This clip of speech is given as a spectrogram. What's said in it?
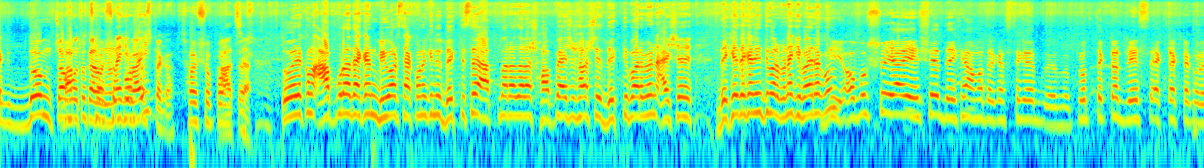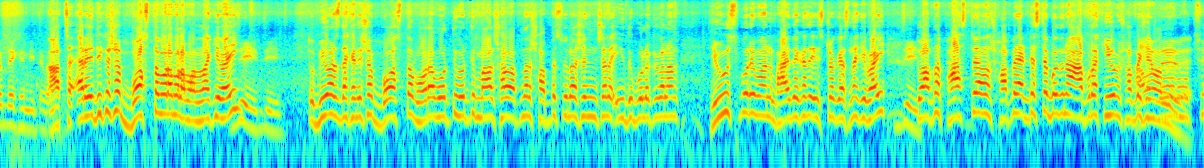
একদম চমৎকার নাকি ভাই? 650 আচ্ছা তো এরকম আপুরা দেখেন ভিউয়ার্স এখন কিন্তু দেখতেছে আপনারা যারা শপে এসে সরাসরি দেখতে পারবেন এসে দেখে দেখে নিতে পারবেন নাকি ভাই এরকম? জি অবশ্যই এসে দেখে আমাদের কাছ থেকে প্রত্যেকটা ড্রেস একটা একটা করে দেখে নিতে পারবেন। আচ্ছা আর এদিকে সব বস্তা ভরা বলা মাল নাকি ভাই? জি জি। তো ভিউয়ার্স দেখেন সব বস্তা ভরা ভর্তি ভর্তি মাল সব আপনার শপে চলে আসেন ইনশাআল্লাহ ঈদ উপলক্ষে গেলাম। হিউজ পরিমাণ ভাই দেখাতে স্টক আছে নাকি ভাই? তো আপনার ফার্স্টে শপের অ্যাড্রেসটা বলুন আপুরা কীভাবে শপে এসে মাল হচ্ছে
